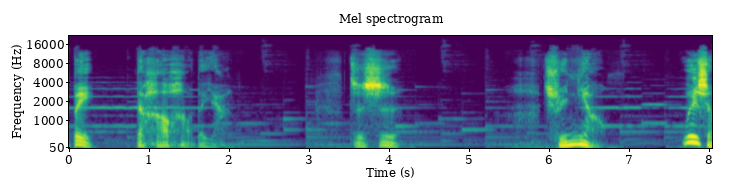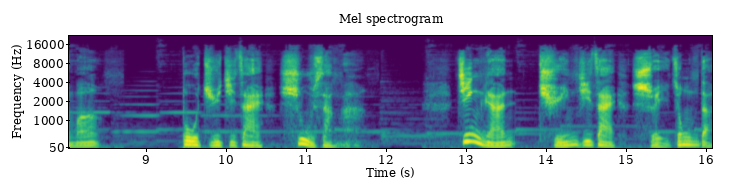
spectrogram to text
备的好好的呀，只是群鸟为什么？不聚集在树上啊，竟然群集在水中的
